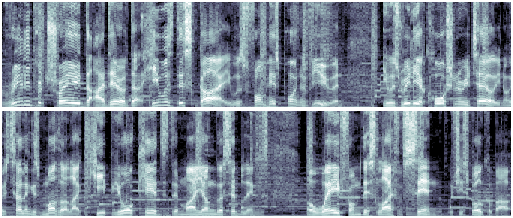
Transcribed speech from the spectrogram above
really portrayed the idea of that he was this guy. It was from his point of view and it was really a cautionary tale. You know, he's telling his mother, like, keep your kids, the, my younger siblings, away from this life of sin, which he spoke about.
